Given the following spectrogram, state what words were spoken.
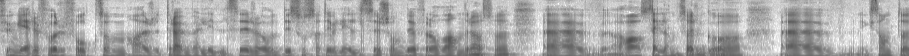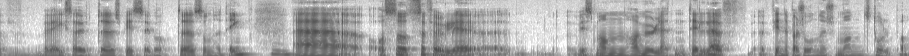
fungerer for folk som har traumelidelser og dissosiative lidelser som det gjør for alle andre. Altså mm. eh, ha selvomsorg og Eh, sant? Bevege seg ute, spise godt, eh, sånne ting. Mm. Eh, og så selvfølgelig, hvis man har muligheten til det, finne personer som man stoler på,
